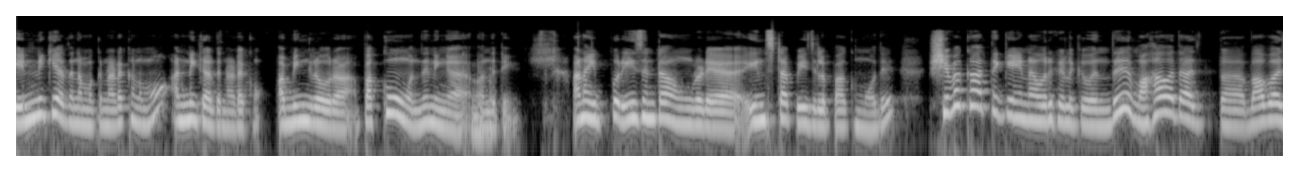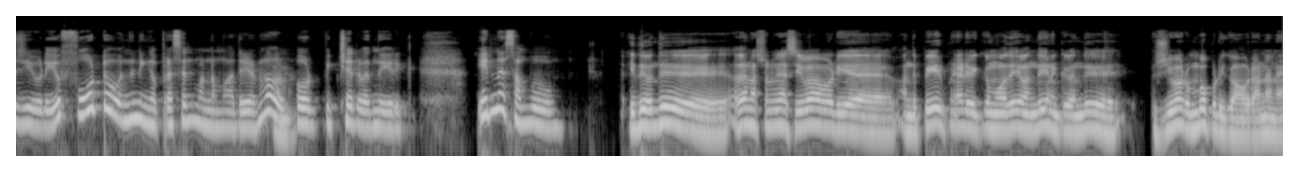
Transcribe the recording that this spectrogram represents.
என்னைக்கு அது நமக்கு நடக்கணுமோ அன்னைக்கு அது நடக்கும் அப்படிங்கிற ஒரு பக்குவம் வந்து நீங்க கண்டிப்பா. வந்துட்டீங்க. ஆனா இப்போ ரீசெண்டா உங்களுடைய இன்ஸ்டா பேஜ்ல பார்க்கும்போது சிவகார்த்திகேயன் அவர்களுக்கு வந்து மகாவதாஜ் பா- பாபாஜியோடைய ஃபோட்டோ வந்து நீங்கள் ப்ரெசென்ட் பண்ண மாதிரியான ஒரு. ஃபோ பிக்சர் வந்து இருக்கு. என்ன சம்பவம்? இது வந்து அதான் நான் சொன்னேன் சிவாவுடைய அந்த பேர் பின்னாடி வைக்கும் போதே வந்து எனக்கு வந்து சிவா ரொம்ப பிடிக்கும் அவர் அண்ணனை.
